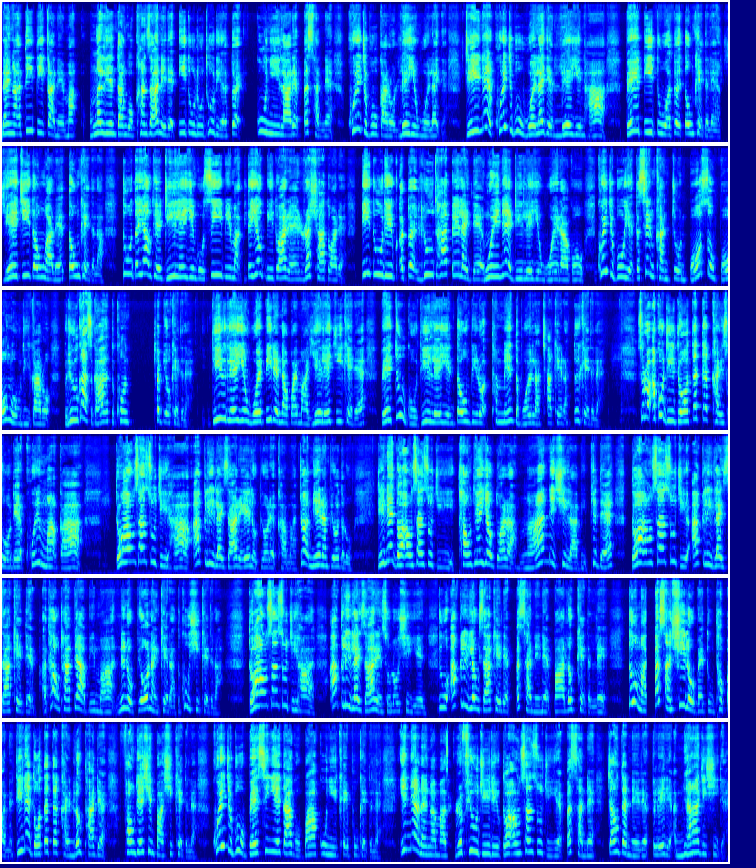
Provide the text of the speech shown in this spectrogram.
နိုင်ငံအသီးသီးကနေမှငလင်တန်ကိုခန်းစားနေတဲ့ပြည်သူလူထုတွေအတွက် ကူညီလာတဲ့ပတ်စံနဲ့ခွေးကြပုကတော့လေရင်ဝယ်လိုက်တယ်ဒီနဲ့ခွေးကြပုဝယ်လိုက်တဲ့လေရင်ဟာဘယ်ပြည်သူအတွက်တုံးခဲ့တယ်လဲရေကြီးတုံးကလည်းတုံးခဲ့သလားသူတယောက်တည်းဒီလေရင်ကိုစီးပြီးမှတရုတ်ပြည်သွားတယ်ရုရှားသွားတယ်ပြည်သူဒီအတွက်လူထားပေးလိုက်တဲ့ငွေနဲ့ဒီလေရင်ဝယ်တာကိုခွေးကြပုရဲ့တဆင့်ခံကြုံဘောစုပ်ဘောငုံဒီကတော့ဘလူးကစကားတခွန်းထွက်ပြောခဲ့တယ်လဲ ဒီလေရင်ဝယ်ပြီးတဲ့နောက်ပိုင်းမှာရေလဲကြီးခဲ့တယ်ဘယ်သူ့ကိုဒီလေရင်တုံးပြီးတော့သမင်းတပွဲလာချခဲ့တာတွေ့ခဲ့တယ်လေဆိုတော့အခုဒီဒေါ်တက်တက်ခိုင်ဆိုတဲ့ခွေးမကဒေါ်အောင်ဆန်းစုကြည်ဟာအကလိလိုက်စားတယ်လို့ပြောတဲ့အခါမှာကြွအမြဲတမ်းပြောတယ်လို့ဒီနေ့ဒေါ်အောင်ဆန်းစုကြည်ထောင်ထဲရောက်သွားတာ9နှစ်ရှိလာပြီဖြစ်တယ်ဒေါ်အောင်ဆန်းစုကြည်အကလိလိုက်စားခဲ့တဲ့အထောက်အထားပြပြီးမှနင့်တို့ပြောနိုင်ခဲ့တာတခုရှိခဲ့သလား ဒေါအောင်ဆန်းစုကြည်ဟာအကလိလိုက်စားတယ်ဆိုလို့ရှိရင်သူအကလိလှုပ်စားခဲ့တဲ့ပတ်စံနေနဲ့ဘာလုပ်ခဲ့တယ်လဲသူ့မှာပတ်စံရှိလို့ပဲသူထောက်ပံ့တယ်ဒီနဲ့တော့တက်တက်ခိုင်လှုပ်ထားတဲ့ foundation ပါရှိခဲ့တယ်လဲခွေးကြဘူးဘယ်စင်းရဲသားကိုဘာကူညီခဲ့ဖူးခဲ့တယ်လဲအိန္ဒိယနိုင်ငံမှာ refugee တွေဒေါအောင်ဆန်းစုကြည်ရဲ့ပတ်စံနဲ့ကြောင်းတက်နေတဲ့ကလေးတွေအများကြီးရှိတယ်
